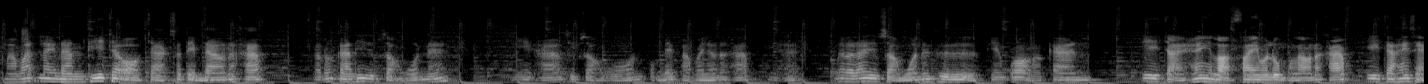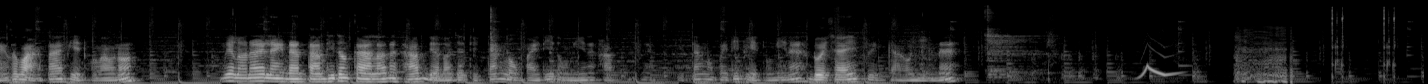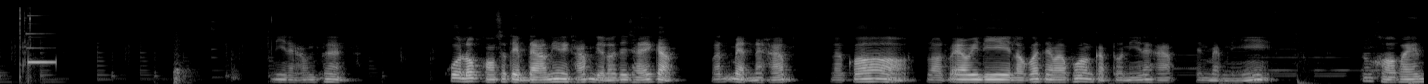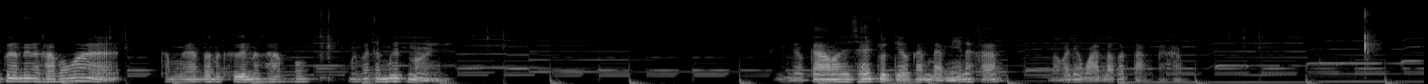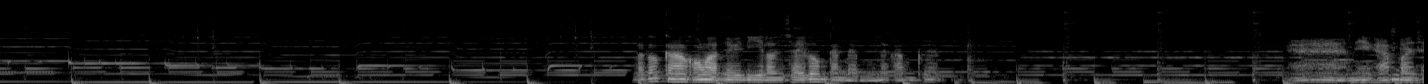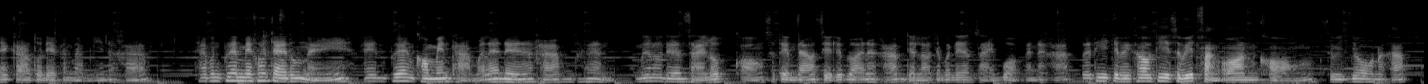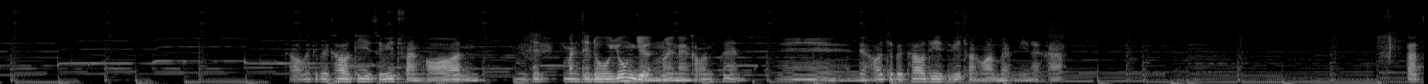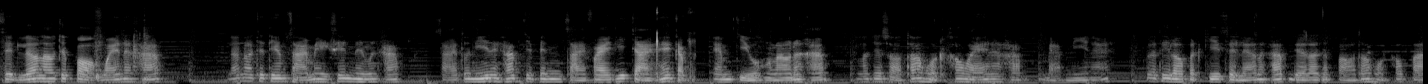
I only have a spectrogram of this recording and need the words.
มาวัดแรงดันที่จะออกจากสเต็ปดาวนะครับ เราต้องการที่ 12 โวลต์นะ นี่ครับ 12 โวลต์ ผมได้ปรับไว้แล้วนะครับ นี่ฮะ เมื่อเราได้ 12 โวลต์ก็คือ เพียงพอกับการที่จ่ายให้หลอดไฟมารุมของเรานะครับ ที่จะให้แสงสว่างใต้เพจของเราเนาะ เมื่อเราได้แรงดันตามที่ต้องการแล้วนะครับ เดี๋ยวเราจะติดตั้งลงไปที่ตรงนี้นะครับ ติดดตั้งลงไปที่เพจตรงนี้นะ โดยใช้ปืนกาวยิงนะนี่นะครับเพื่อนๆ ขั้วลบของสเต็ปดาวนี่นะครับ เดี๋ยวเราจะใช้กับวัดแบตนะครับ แล้วก็หลอด LED เราก็จะมาพ่วงกับตัวนี้นะครับ เป็นแบบนี้ ต้องขออภัยเพื่อนๆด้วยนะครับ เพราะว่าทำงานตอนกลางคืนนะครับมันก็จะมืดหน่อย เดี๋ยวกาวเราจะใช้จุดเดียวกันแบบนี้นะครับ เราก็จะวัดแล้วก็ตัดนะครับ แล้วก็กาวของหลอด LED เราจะใช้ร่วมกันแบบนี้นะครับเพื่อนอ่านี่ครับเราจะใช้กาวตัวเดียวกันแบบนี้นะครับ ถ้าเพื่อนๆไม่เข้าใจตรงไหน ให้เพื่อนคอมเมนต์ถามมาได้วเลยนะครับ เพื่อนเมื่อเราเดินสายลบของสเต็มดาวเสร็จเรียบร้อยนะครับ เดี๋ยวเราจะมาเดินสายบวกกันนะครับ เพื่อที่จะไปเข้าที่สวิตช์ฝั่งออนของสวิตช์โยกนะครับเขาก็จะไปเข้าที่สวิตช์ฝั่งออนมันจะมันจะดูยุ่งเหยิงหน่อยนะครับเพื่อนๆ เดี๋ยวเขาจะไปเข้าที่สวิตช์ฝั่งออนแบบนี้นะครับ ตัดเสร็จแล้วเราจะปอกไว้นะครับ แล้วเราจะเตรียมสายมาอีกเส้นหนึ่งนะครับ สายตัวนี้นะครับจะเป็นสายไฟที่จ่ายให้กับแอมจิ๋วของเรานะครับ เราจะสอดท่อหดเข้าไว้นะครับ แบบนี้นะ เพื่อที่เราปัดกีเสร็จแล้วนะครับ เดี๋ยวเราจะเป่าท่อหดเข้าไป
